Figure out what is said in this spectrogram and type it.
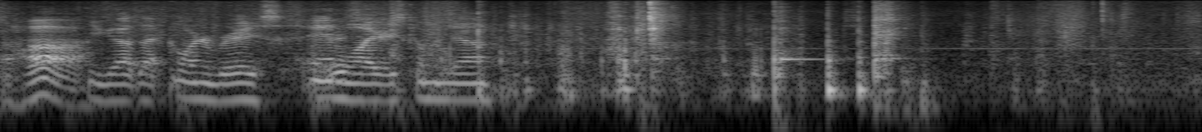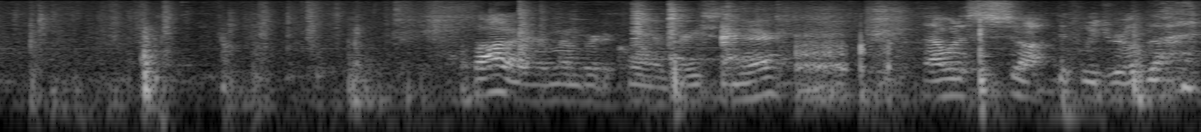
Aha. You got that corner brace and wires coming down. Thought I remembered a corner brace in there. That would have sucked if we drilled that.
